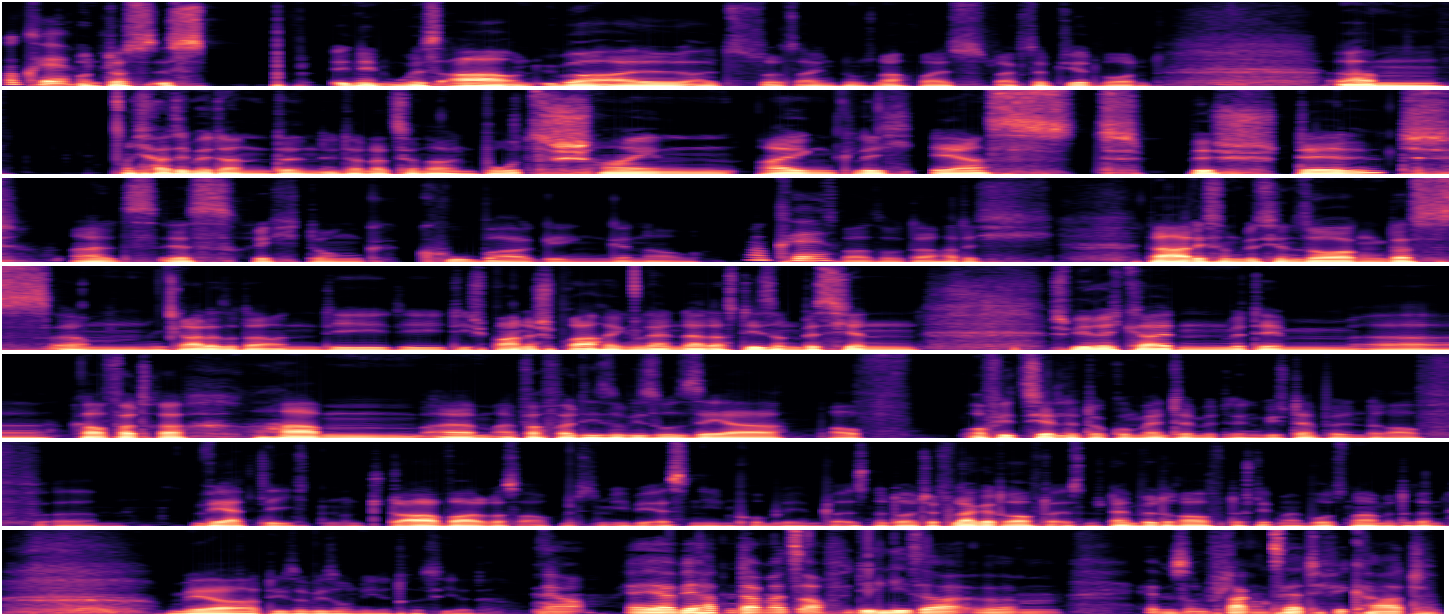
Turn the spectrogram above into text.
okay. Und das ist in den USA und überall als, als Eigentumsnachweis akzeptiert worden. Ähm, ich hatte mir dann den internationalen Bootsschein eigentlich erst bestellt, als es Richtung Kuba ging, genau. Okay. Das war so, da hatte ich, da hatte ich so ein bisschen Sorgen, dass ähm, gerade so da an die, die, die spanischsprachigen Länder, dass die so ein bisschen Schwierigkeiten mit dem äh, Kaufvertrag haben, ähm, einfach weil die sowieso sehr auf offizielle Dokumente mit irgendwie Stempeln drauf ähm, Wert legten. Und da war das auch mit diesem IBS nie ein Problem. Da ist eine deutsche Flagge drauf, da ist ein Stempel drauf, da steht mein Bootsname drin. Mehr hat die sowieso nie interessiert. Ja, ja, ja, wir hatten damals auch für die Lisa ähm, eben so ein Flaggenzertifikat.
